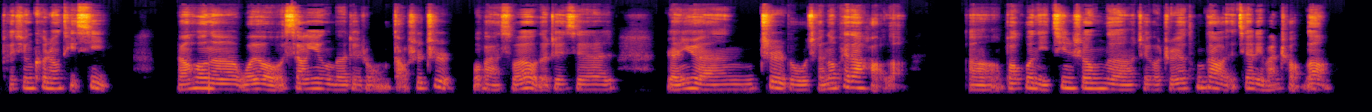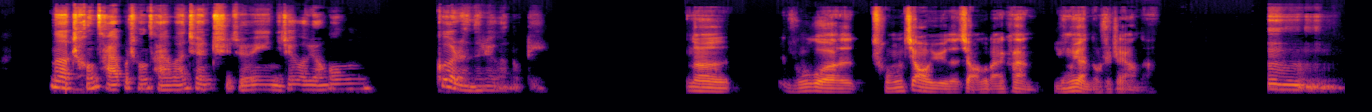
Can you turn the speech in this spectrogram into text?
培训课程体系。然后呢，我有相应的这种导师制，我把所有的这些人员制度全都配套好了，嗯，包括你晋升的这个职业通道也建立完成了。那成才不成才，完全取决于你这个员工个人的这个努力。那如果从教育的角度来看，永远都是这样的，嗯，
